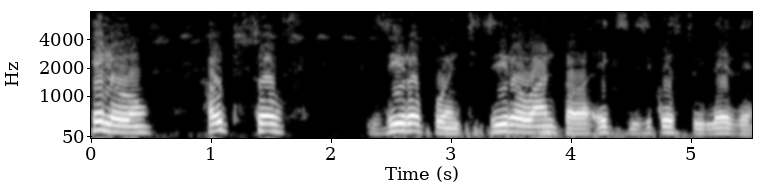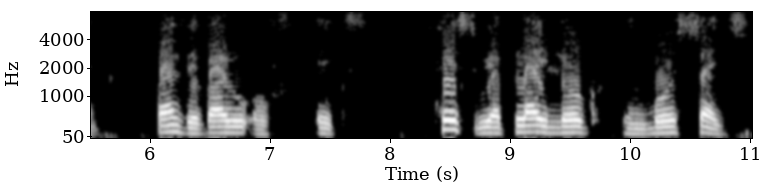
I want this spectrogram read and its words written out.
Hello, how to solve 0.01 power x is equals to 11. Find the value of x. First, we apply log in both sides.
